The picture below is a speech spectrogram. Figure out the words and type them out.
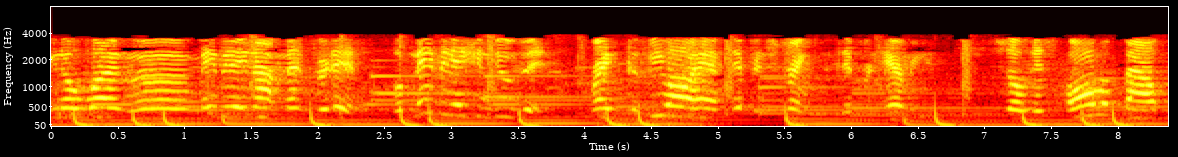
you know what, uh, maybe they're not meant for this, but maybe they can do this, right? Because we all have different strengths in different areas. So it's all about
